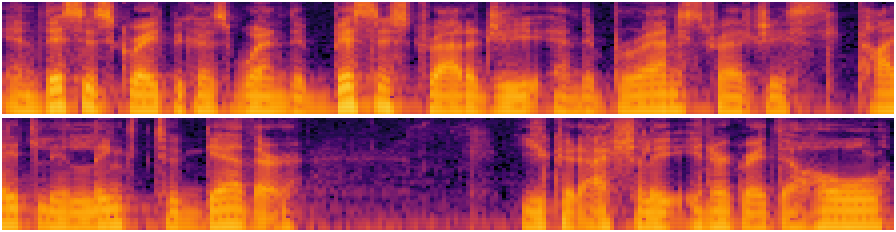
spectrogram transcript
And this is great because when the business strategy and the brand strategy is tightly linked together, you could actually integrate the whole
